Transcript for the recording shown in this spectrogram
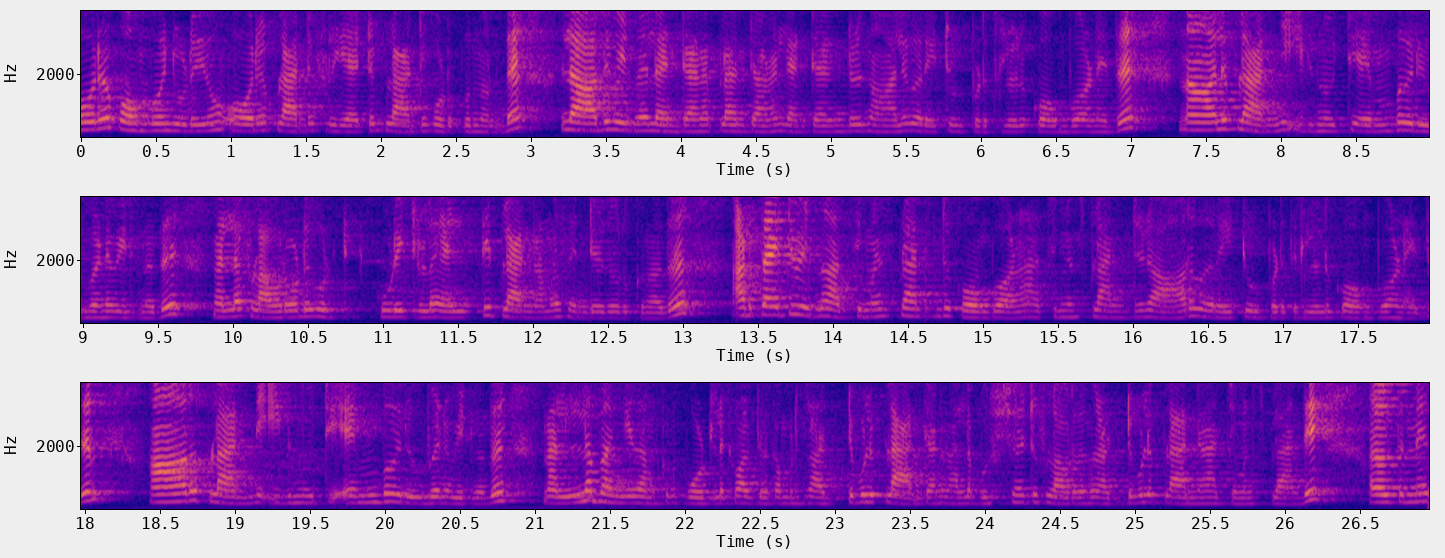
ഓരോ കോമ്പോയിന്റെയും ഓരോ പ്ലാന്റ് ഫ്രീ ആയിട്ടും പ്ലാന്റ് കൊടുക്കുന്നുണ്ട്. ഇതിൽ ആദ്യം വരുന്നത് ലെന്റാന പ്ലാന്റ് ആണ്. ലെന്റാനിന്റെ ഒരു നാല് വെറൈറ്റി ഉൾപ്പെടുത്തിയുള്ള ഒരു കോമ്പോ ആണിത് നാല് പ്ലാന്റിന് ഇരുന്നൂറ്റി എൺപത് രൂപയാണ് വരുന്നത്. നല്ല ഫ്ലവറോട് കൂടിയിട്ടുള്ള ഹെൽത്തി പ്ലാന്റ് നമ്മൾ സെൻഡ് ചെയ്ത് കൊടുക്കുന്നത്. അടുത്തായിട്ട് വരുന്നത് അച്ചിമൻസ് പ്ലാന്റിന്റെ കോമ്പോ ആണ്. അച്ചിമൻസ് പ്ലാന്റിന്റെ ഒരു ആറ് വെറൈറ്റി ഉൾപ്പെടുത്തിയിട്ടുള്ള ഒരു കോമ്പോ ആണ് ഇത്. ആറ് പ്ലാന്റിന് ഇരുന്നൂറ്റി എൺപത് രൂപയാണ് വരുന്നത്. നല്ല ഭംഗി നമുക്ക് പോട്ടിലൊക്കെ വളർത്തിയെടുക്കാൻ പറ്റുന്ന അടിപൊളി പ്ലാന്റ് ആണ്. നല്ല ബുഷായിട്ട് ഫ്ലവർ തരുന്ന അടിപൊളി പ്ലാന്റ് ആണ് അച്ചമൻസ് പ്ലാന്റ് അതുപോലെ തന്നെ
